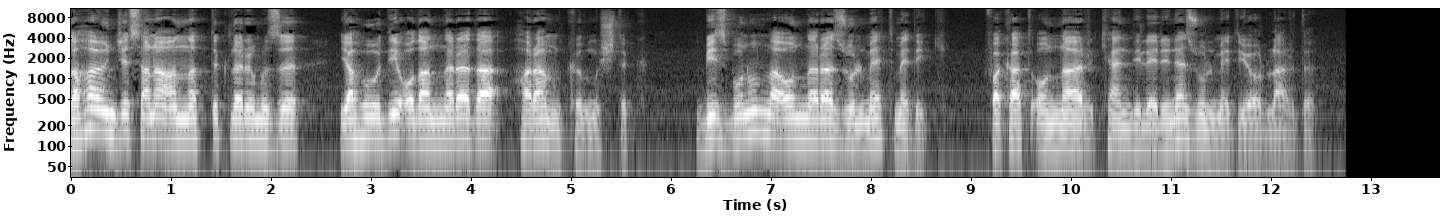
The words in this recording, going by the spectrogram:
Daha önce sana anlattıklarımızı Yahudi olanlara da haram kılmıştık. Biz bununla onlara zulmetmedik. Fakat onlar kendilerine zulmediyorlardı.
